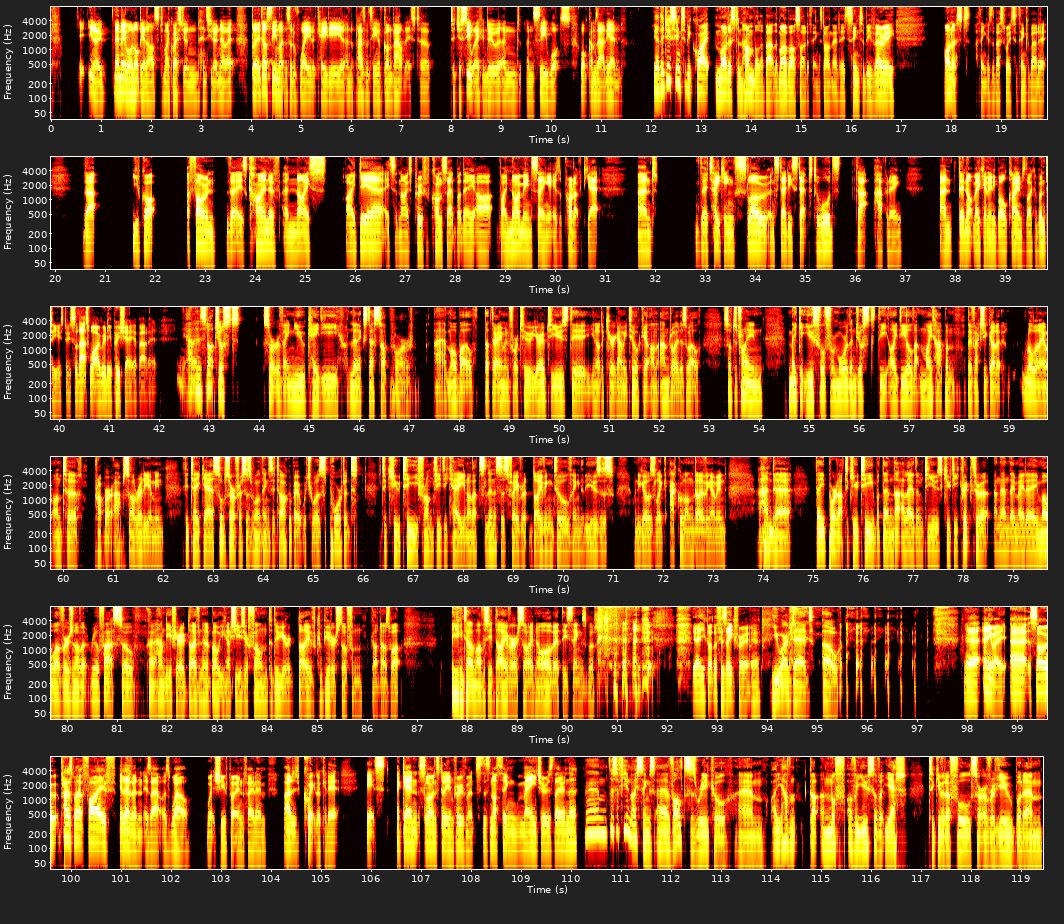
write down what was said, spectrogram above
you know, there may well not be an answer to my question, hence you don't know it. But it does seem like the sort of way that KDE and the Plasma team have gone about this to to just see what they can do and and see what's what comes out at the end. Yeah, they do seem to be quite modest and humble about the mobile side of things, don't they? They seem to be very honest, I think is the best way to think about it. That you've got a phone that is kind of a nice idea, it's a nice proof of concept, but they are by no means saying it is a product yet. And they're taking slow and steady steps towards that happening and they're not making any bold claims like Ubuntu used to. So that's what I really appreciate about it. And it's not just sort of a new KDE Linux desktop or uh, mobile that they're aiming for too. You're able to use the you know the Kirigami toolkit on Android as well. So to try and make it useful for more than just the ideal that might happen, they've actually got it rolling out onto proper apps already. I mean, if you take uh, Subsurface as one of the things they talk about, which was ported to Qt from GTK. You know, that's Linus's favorite diving tool thing that he uses when he goes like aqualung diving, I mean. And uh, they ported that to Qt, but then that allowed them to use Qt Quick through it. And then they made a mobile version of it real fast. So kind of handy if you're out diving in a boat, you can actually use your phone to do your dive computer stuff and God knows what. You can tell I'm obviously a diver, so I know all about these things, but. yeah, you've got the physique for it. Yeah. You are dead. Oh. yeah. Anyway, uh, so Plasma 511 is out as well, which you've put in, Phelim. I had a quick look at it. It's again slow and steady improvements. There's nothing major, is there in there? Um, there's a few nice things. Uh, Vaults is really cool. Um, I haven't got enough of a use of it yet to give it a full sort of review, but um,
